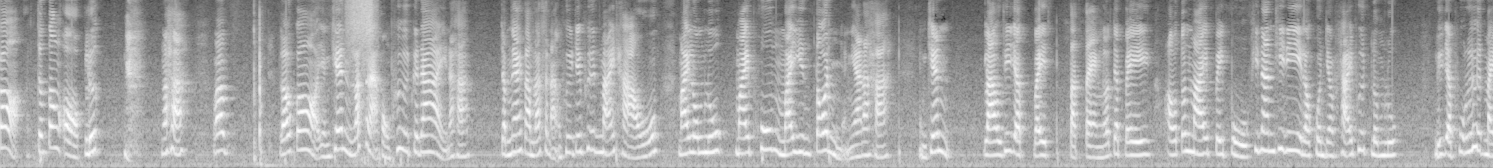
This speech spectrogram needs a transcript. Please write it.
ก็จะต้องออกลึกนะคะว่าแล้วก็อย่างเช่นลักษณะของพืชก็ได้นะคะจำแนกตามลักษณะของพืชเช่นพืชไม้เถา ไม้ล้มลุก ไม้พุ่ม ไม้ยืนต้นอย่างเงี้ยนะคะ อย่างเช่นเราที่จะไปตัดแต่งเราจะไปเอาต้นไม้ไปปลูกที่นั่นที่นี่เราควรจะใช้พืชล้มลุก หรือจะพูดพืชไม้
